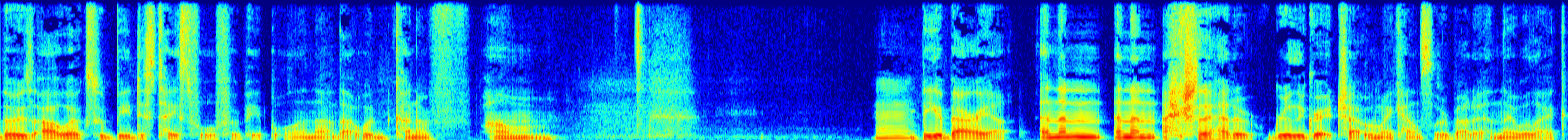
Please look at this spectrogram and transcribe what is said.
those artworks would be distasteful for people, and that that would kind of um, mm. be a barrier. And then and then actually, I had a really great chat with my counselor about it, and they were like,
